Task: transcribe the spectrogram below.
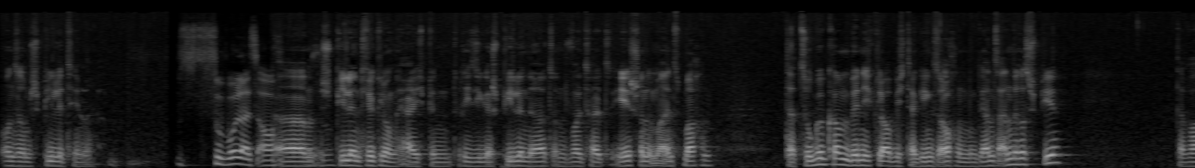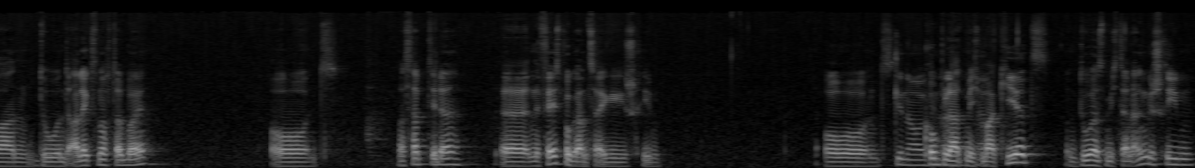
unserem Spielethema? Sowohl als auch. Ähm, also. Spieleentwicklung, ja, ich bin riesiger Spielenerd und wollte halt eh schon immer eins machen. Dazugekommen bin ich, glaube ich, da ging es auch um ein ganz anderes Spiel. Da waren du und Alex noch dabei. Und was habt ihr da? Äh, eine Facebook-Anzeige geschrieben. Und genau, Kumpel genau, hat mich ja. markiert und du hast mich dann angeschrieben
